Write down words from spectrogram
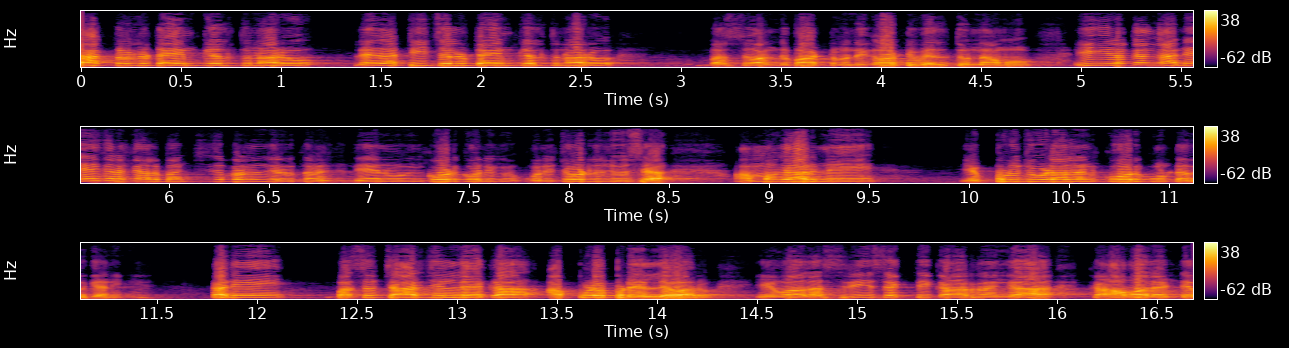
డాక్టర్లు టైంకి వెళ్తున్నారు లేదా టీచర్లు టైంకి వెళ్తున్నారు బస్సు అందుబాటులో ఉంది కాబట్టి వెళ్తున్నాము. ఈ రకంగా అనేక రకాల మంచి చెప్పడం జరుగుతున్నాయి నేను ఇంకోటి కొన్ని కొన్ని చోట్ల చూసా అమ్మగారిని ఎప్పుడు చూడాలని కోరుకుంటుంది కానీ కానీ బస్సు ఛార్జీలు లేక అప్పుడప్పుడు వెళ్ళేవారు. ఇవాళ స్త్రీశక్తి కారణంగా కావాలంటే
